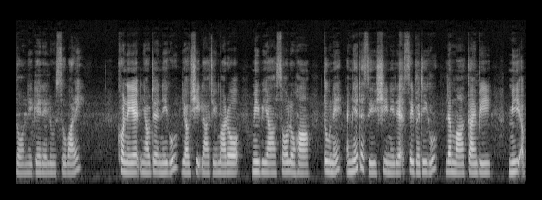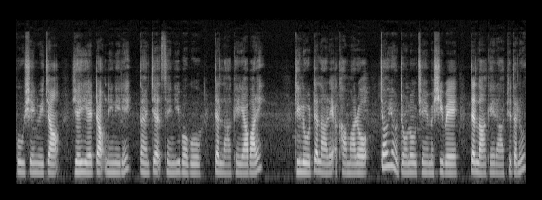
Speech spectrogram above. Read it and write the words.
ဇော်နေခဲ့တယ်လို့ဆိုပါတယ်။ခုနှစ်ရက်မြောက်တဲ့နေ့ကိုရောက်ရှိလာချိန်မှာတော့မိဖုရားစောလုံးဟာသူနဲ့အမျက်တစီရှိနေတဲ့စိတ်ပတိကိုလက်မကင်ပြီးမိအပူရှိန်တွေကြောင့်ရဲရဲတောက်နေနေတဲ့တန်ကြက်စင်ကြီးဘော်ကိုတက်လာခဲ့ရပါတယ်။ ဒီလိုတက်လာတဲ့အခါမှာတော့ကြောက်ရွံ့တုန်လှုပ်ခြင်းမရှိဘဲတက်လာခဲ့တာဖြစ်တယ်လို့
